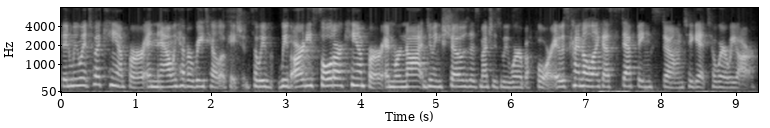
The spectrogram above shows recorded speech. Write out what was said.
then we went to a camper, and now we have a retail location. So we've we've already sold our camper, and we're not doing shows as much as we were before. It was kind of like a stepping stone to get to where we are.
